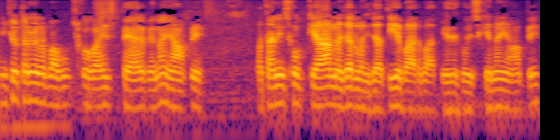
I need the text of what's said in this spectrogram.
नीचे उतर मेरा बाबू इसको गाइस पैर पे ना यहाँ पे, पता नहीं इसको क्या नज़र लग जाती है बार बार ये देखो इसके ना यहाँ पे,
